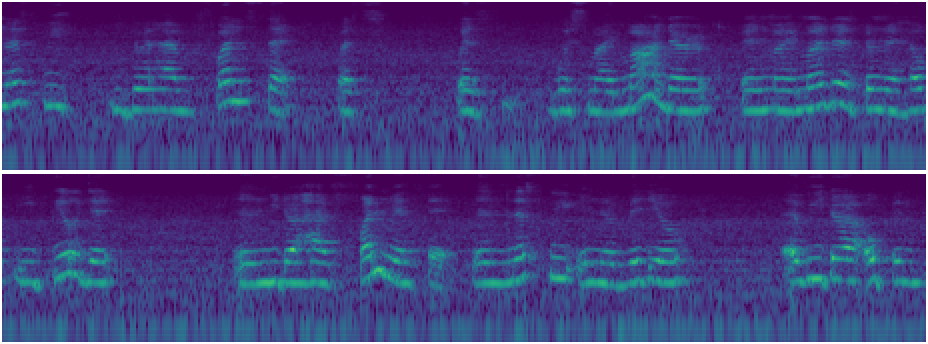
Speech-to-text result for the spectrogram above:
next week we don't have fun set with with with my mother, and my mother is gonna help me build it, and we don't have fun with it. And this week in the video, uh, we don't open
